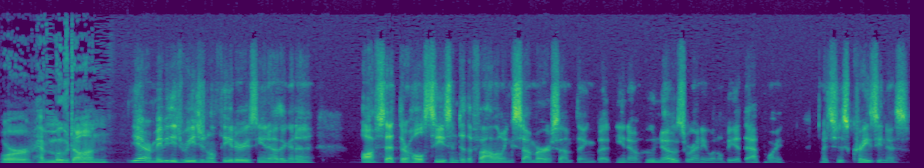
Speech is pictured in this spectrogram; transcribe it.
or have moved on. Yeah, or maybe these regional theaters, you know, they're going to offset their whole season to the following summer or something. But you know, who knows where anyone will be at that point? It's just craziness.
